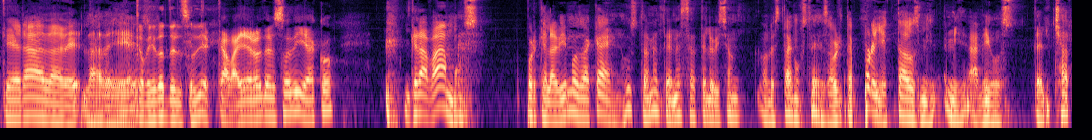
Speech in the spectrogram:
que era la de, la de Caballeros del Zodíaco. Caballeros del Zodíaco, grabamos, porque la vimos acá, en, justamente en esta televisión donde están ustedes ahorita proyectados, mi- mis, amigos del chat.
